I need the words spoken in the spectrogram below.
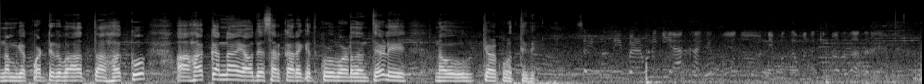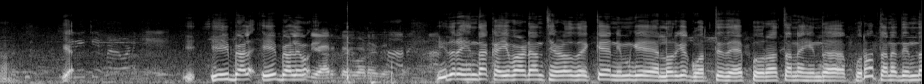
ನಮಗೆ ಕೊಟ್ಟಿರುವ ಹಕ್ಕು. ಆ ಹಕ್ಕನ್ನು ಯಾವುದೇ ಸರ್ಕಾರ ಕಿತ್ಕೊಳ್ಬಾರ್ದು ಅಂತೇಳಿ ನಾವು ಕೇಳ್ಕೊಳ್ತೀವಿ. ಈ ಬೆಳವಣಿಗೆ ಯಾಕಾಗಿರ್ಬೋದು ನಿಮ್ಮ ಗಮನಕ್ಕೆ ಬರೋದಾದ್ರೆ ಈ ಬೆಳವಣಿಗೆ ಈ- ಈ ಬೆಳೆ ಈ ಬೆಳೆ ಇದರ ಹಿಂದೆ ಕೈವಾಡ ಅಂತ ಹೇಳೋದಕ್ಕೆ ನಿಮಗೆ ಎಲ್ಲರಿಗೆ ಗೊತ್ತಿದೆ. ಪುರಾತನ ಹಿಂದ ಪುರಾತನದಿಂದ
